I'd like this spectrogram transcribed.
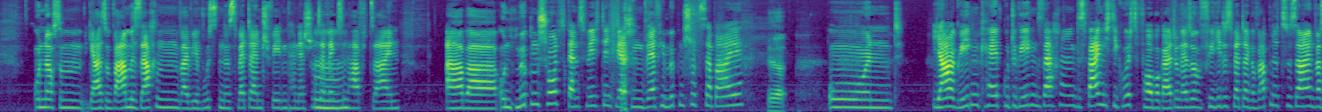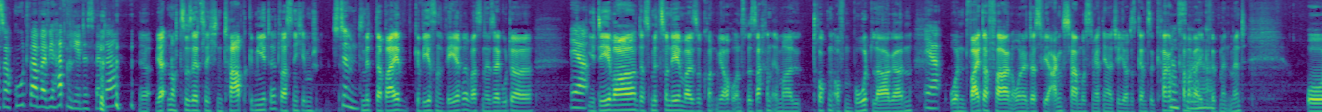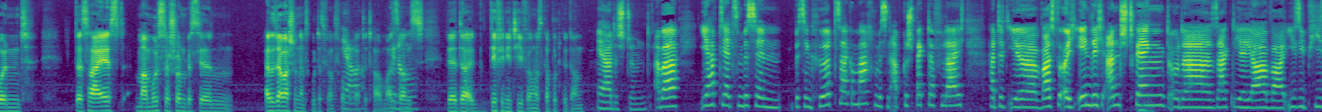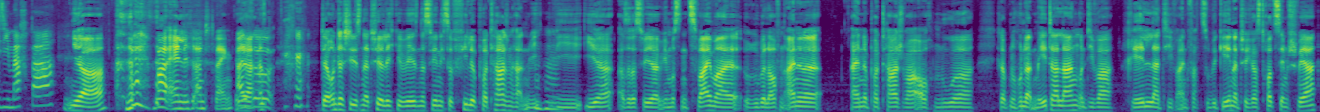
Und noch so, ja, so warme Sachen, weil wir wussten, das Wetter in Schweden kann ja schon sehr wechselhaft sein. Aber, und Mückenschutz, ganz wichtig. Wir hatten sehr viel Mückenschutz dabei. Ja. Und ja, Regencape, gute Regensachen. Das war eigentlich die größte Vorbereitung. Also für jedes Wetter gewappnet zu sein, was auch gut war, weil wir hatten jedes Wetter. ja. Wir hatten noch zusätzlich einen Tarp gemietet, was nicht im, Stimmt. mit dabei gewesen wäre, was eine sehr gute Ja, Idee war, das mitzunehmen, weil so konnten wir auch unsere Sachen immer trocken auf dem Boot lagern ja, und weiterfahren, ohne dass wir Angst haben mussten. Wir hatten ja natürlich auch das ganze Kar Ach so, Kameraequipment mit. Und das heißt, man musste schon ein bisschen. Also da war schon ganz gut, dass wir uns Ja, vorbereitet haben, weil genau. sonst wäre da definitiv irgendwas kaputt gegangen. ja, das stimmt. Aber ihr habt jetzt ein bisschen, bisschen kürzer gemacht, ein bisschen abgespeckter vielleicht. Hattet ihr, war es für euch ähnlich anstrengend oder sagt ihr, ja, war easy peasy machbar? Ja, War ähnlich anstrengend. Ja, Also, also- der Unterschied ist natürlich gewesen, dass wir nicht so viele Portagen hatten wie, wie ihr. Also dass wir, wir mussten zweimal rüberlaufen. Eine, eine Portage war auch nur, ich glaube, nur 100 Meter lang und die war relativ einfach zu begehen. Natürlich war es trotzdem schwer.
